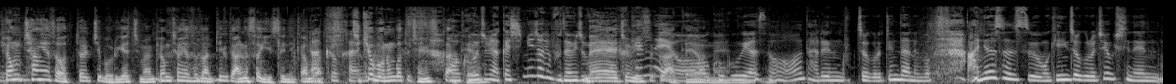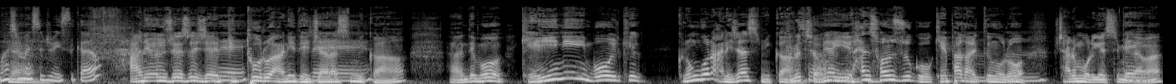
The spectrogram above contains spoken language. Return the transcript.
평창에서 어떨지 모르겠지만 평창에서도 뛸 가능성이 있으니까 뭐 아? 지켜보는 것도 재밌을 것 아, 같아요. 그거 좀 약간 심리적인 부담이 좀 네, 좀 있을 것. 같아요. 네. 고국에서 다른 국적으로 뛴다는 거. 안현 선수 뭐 개인적으로 최욱 씨는 뭐 하실 네. 말씀 좀 있을까요? 안현수에서 이제 네. 빅토르 안이 되지 네. 않았습니까? 아, 근데 뭐 개인이 뭐 이렇게 그런 건 아니지 않습니까? 그렇죠. 그냥 이 한 선수고 개파 갈등으로 잘은 모르겠습니다만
